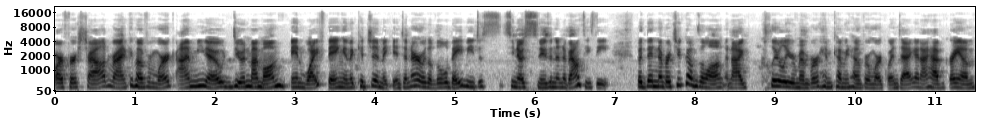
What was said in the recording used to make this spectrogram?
our first child, Ryan came home from work. I'm, you know, doing my mom and wife thing in the kitchen, making dinner with a little baby, just, you know, snoozing in a bouncy seat. But then number two comes along and I clearly remember him coming home from work one day and I have Graham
